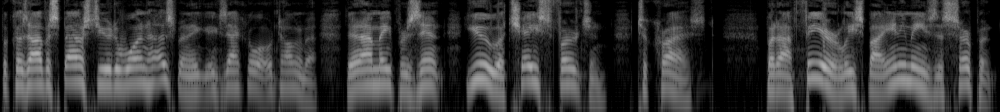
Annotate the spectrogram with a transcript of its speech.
because I've espoused you to one husband, exactly what we're talking about, that I may present you a chaste virgin to Christ. But I fear, lest by any means the serpent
